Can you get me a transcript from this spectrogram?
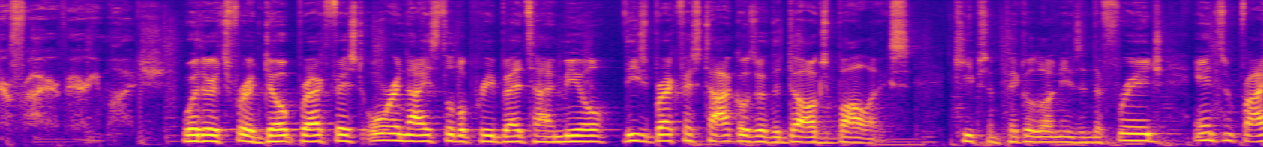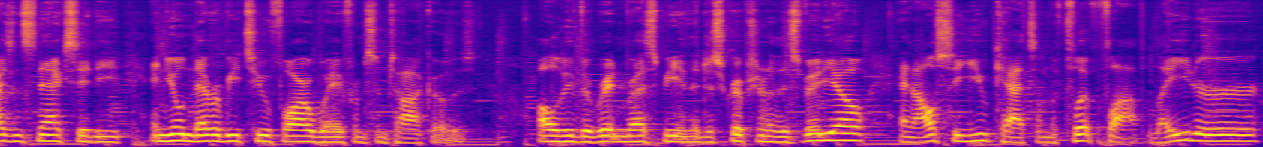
air fryer very much. Whether it's for a dope breakfast or a nice little pre-bedtime meal, these breakfast tacos are the dog's bollocks. Keep some pickled onions in the fridge and some fries in Snack City, and you'll never be too far away from some tacos. I'll leave the written recipe in the description of this video, and I'll see you cats on the flip flop later.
